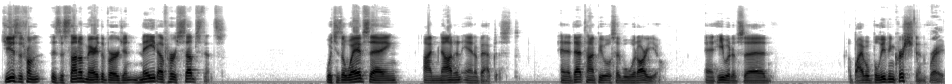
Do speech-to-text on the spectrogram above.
Jesus is from is the son of Mary the Virgin, made of her substance, which is a way of saying I'm not an Anabaptist. And at that time, people said, "Well, what are you?" And he would have said, "A Bible believing Christian." Right.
